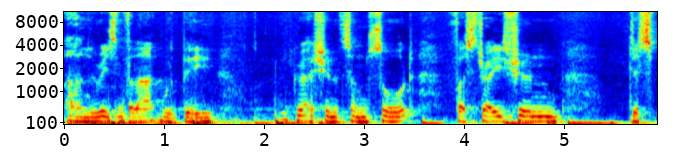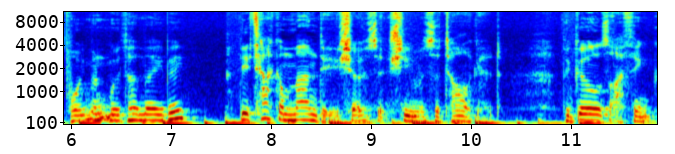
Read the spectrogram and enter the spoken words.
And the reason for that would be aggression of some sort, frustration, disappointment with her maybe. The attack on Mandy shows that she was the target. The girls, I think,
